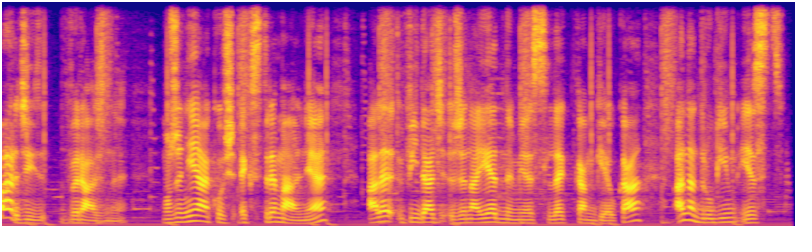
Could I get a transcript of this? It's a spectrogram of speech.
bardziej wyraźny. Może nie jakoś ekstremalnie, ale widać, że na jednym jest lekka mgiełka, a na drugim jest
